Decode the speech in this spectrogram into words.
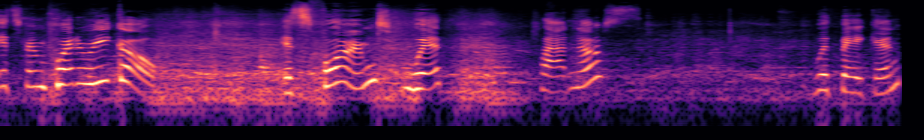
it's from Puerto Rico. It's formed with platanos, with bacon,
